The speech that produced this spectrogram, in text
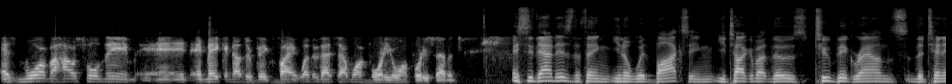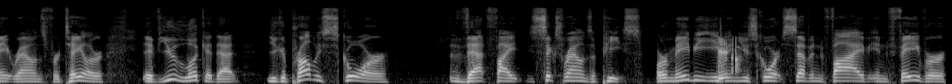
as more of a household name and, and, make another big fight, whether that's at 140 or 147. And see, that is the thing, you know, with boxing, you talk about those two big rounds, the 10 8 rounds for Taylor. If you look at that, you could probably score that fight six rounds apiece, or maybe even yeah. you score seven five in favor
